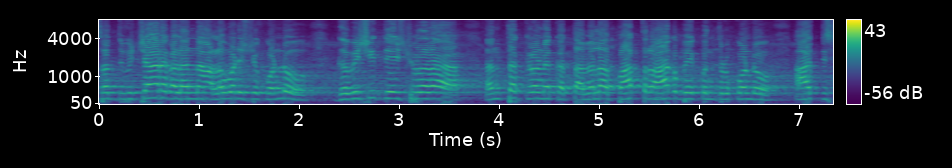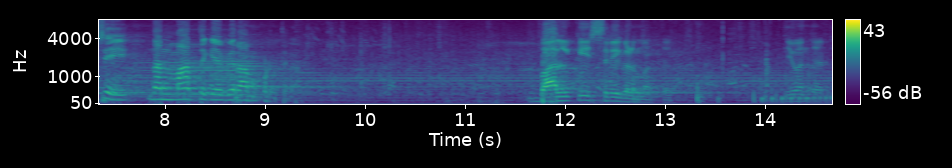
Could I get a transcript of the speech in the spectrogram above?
ಸದ್ವಿಚಾರಗಳನ್ನು ಅಳವಡಿಸಿಕೊಂಡು ಗವಿಸಿದ್ಧೇಶ್ವರರ ಅಂತಃಕರಣಕ್ಕೆ ತಾವೆಲ್ಲ ಪಾತ್ರ ಆಗಬೇಕು ಅಂತ ತಿಳ್ಕೊಂಡು ಆಚಿಸಿ ನನ್ನ ಮಾತಿಗೆ ವಿರಾಮ ಕೊಡ್ತೇನೆ. ಬಾಲ್ಕಿ ಶ್ರೀಗಳು ಮತ್ತು ನೀವೊಂದು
